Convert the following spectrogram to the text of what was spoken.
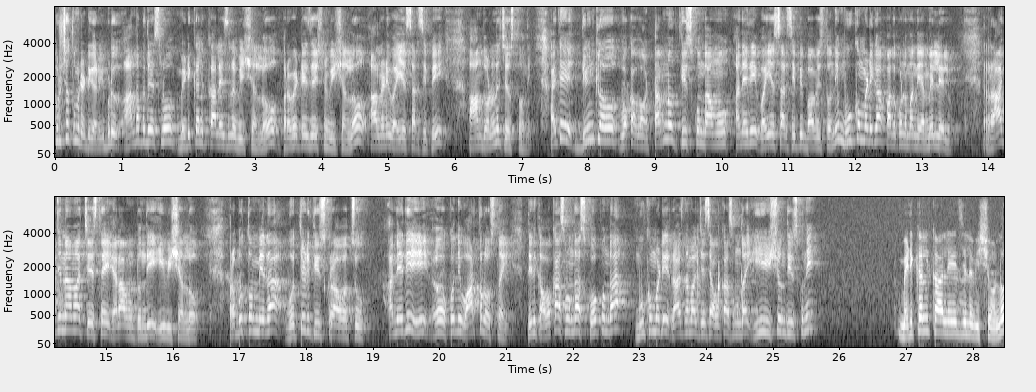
పురుషోత్తమ రెడ్డి గారు ఇప్పుడు ఆంధ్రప్రదేశ్లో మెడికల్ కాలేజీల విషయంలో ప్రైవేటైజేషన్ విషయంలో ఆల్రెడీ వైఎస్ఆర్సీపీ ఆందోళన చేస్తోంది. అయితే దీంట్లో ఒక టర్న్ తీసుకుందాము అనేది వైఎస్ఆర్సీపీ భావిస్తోంది. మూకుమ్మడిగా పదకొండు మంది ఎమ్మెల్యేలు రాజీనామా చేస్తే ఎలా ఉంటుంది ఈ విషయంలో? ప్రభుత్వం మీద ఒత్తిడి తీసుకురావచ్చు అనేది కొన్ని వార్తలు వస్తున్నాయి. దీనికి అవకాశం ఉందా? స్కోప్ ఉందా? మూకుమ్మడి రాజీనామాలు చేసే అవకాశం ఉందా? ఈ ఇష్యూని తీసుకుని మెడికల్ కాలేజీల విషయంలో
